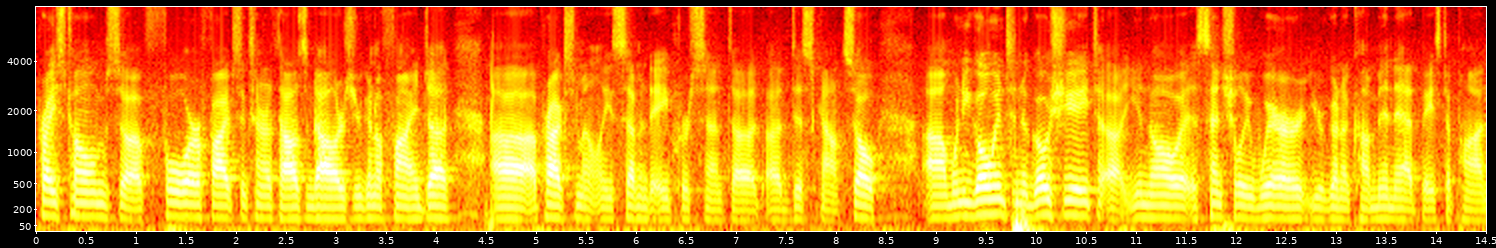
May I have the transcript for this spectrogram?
priced homes, uh, four, five, six hundred thousand dollars, you're going to find uh, uh, approximately seven to eight percent uh, discount. So. Um, when you go in to negotiate, you know essentially where you're going to come in at based upon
